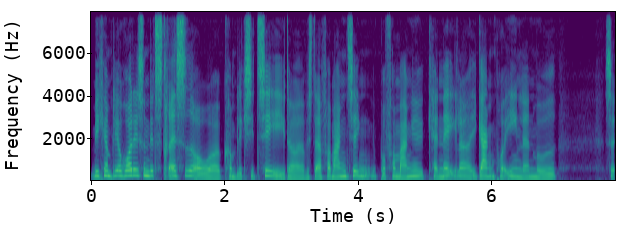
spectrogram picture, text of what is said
Michael bliver hurtigt sådan lidt stresset over kompleksitet, og hvis der er for mange ting på for mange kanaler i gang på en eller anden måde, øh, så,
